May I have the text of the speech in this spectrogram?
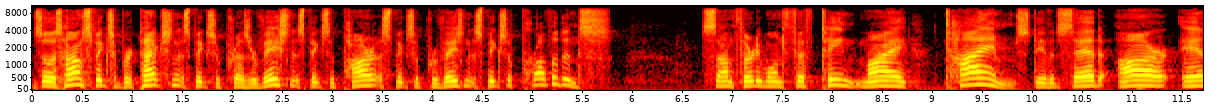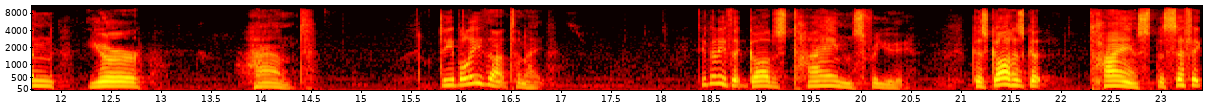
So his hand speaks of protection, it speaks of preservation, it speaks of power, it speaks of provision, it speaks of providence. Psalm 31 15, My times, David said, are in your hand. Do you believe that tonight? Do you believe that God's times for you? Because God has got times, specific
